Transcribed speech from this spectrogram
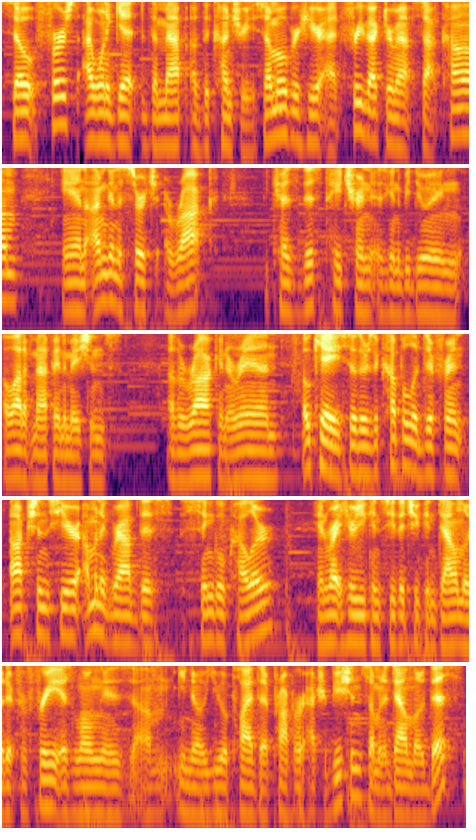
So first, I want to get the map of the country. So I'm over here at freevectormaps.com, and I'm going to search Iraq because this patron is going to be doing a lot of map animations of Iraq and Iran. Okay, so there's a couple of different options here. I'm gonna grab this single color and right here you can see that you can download it for free as long as um, you know you apply the proper attribution. So I'm gonna download this.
